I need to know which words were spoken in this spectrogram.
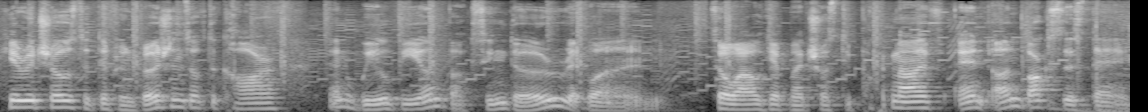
Here it shows the different versions of the car and we'll be unboxing the red one. So I'll get my trusty pocket knife and unbox this thing.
